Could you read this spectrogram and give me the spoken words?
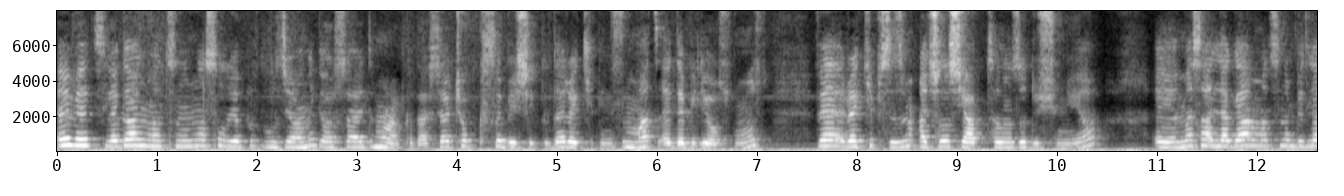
Evet, legal matının nasıl yapılacağını gösterdim arkadaşlar. Çok kısa bir şekilde rakibinizi mat edebiliyorsunuz. Ve rakip sizin açılış yaptığınızı düşünüyor. Ee, mesela legal matını bile,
